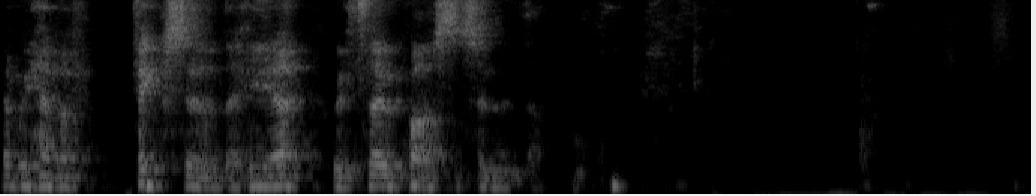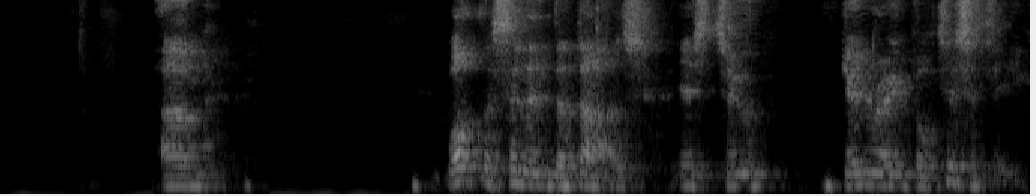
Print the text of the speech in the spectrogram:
that we have a fixed cylinder here with flow past the cylinder. Um, what the cylinder does is to generate vorticity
